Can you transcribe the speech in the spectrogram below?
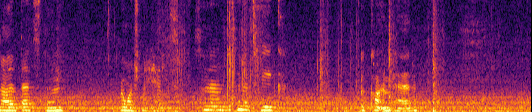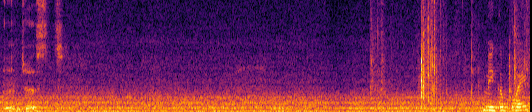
Now that that's done, I wash my hands. So now I'm just gonna take a cotton pad just makeup wipe.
